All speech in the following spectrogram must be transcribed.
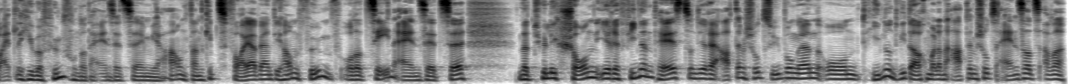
deutlich über 500 Einsätze im Jahr und dann gibt es Feuerwehren, die haben fünf oder zehn Einsätze. Natürlich schon ihre Finnentests und ihre Atemschutzübungen und hin und wieder auch mal einen Atemschutzeinsatz, aber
